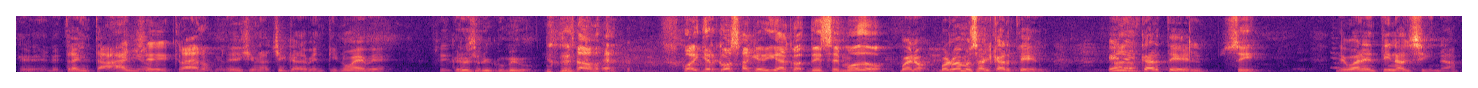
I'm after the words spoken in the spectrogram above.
que- de 30 años, Sí. Claro. que le dice a una chica de 29, Sí. ¿querés salir conmigo? No, bueno, cualquier cosa que diga de ese modo, Bueno, volvamos al cartel. En Ah. el cartel sí. de Valentina Alsina,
